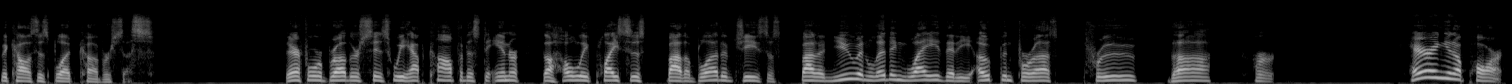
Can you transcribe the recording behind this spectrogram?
because his blood covers us. Therefore, brothers, since we have confidence to enter the holy places by the blood of Jesus, by the new and living way that he opened for us through the tearing it apart,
